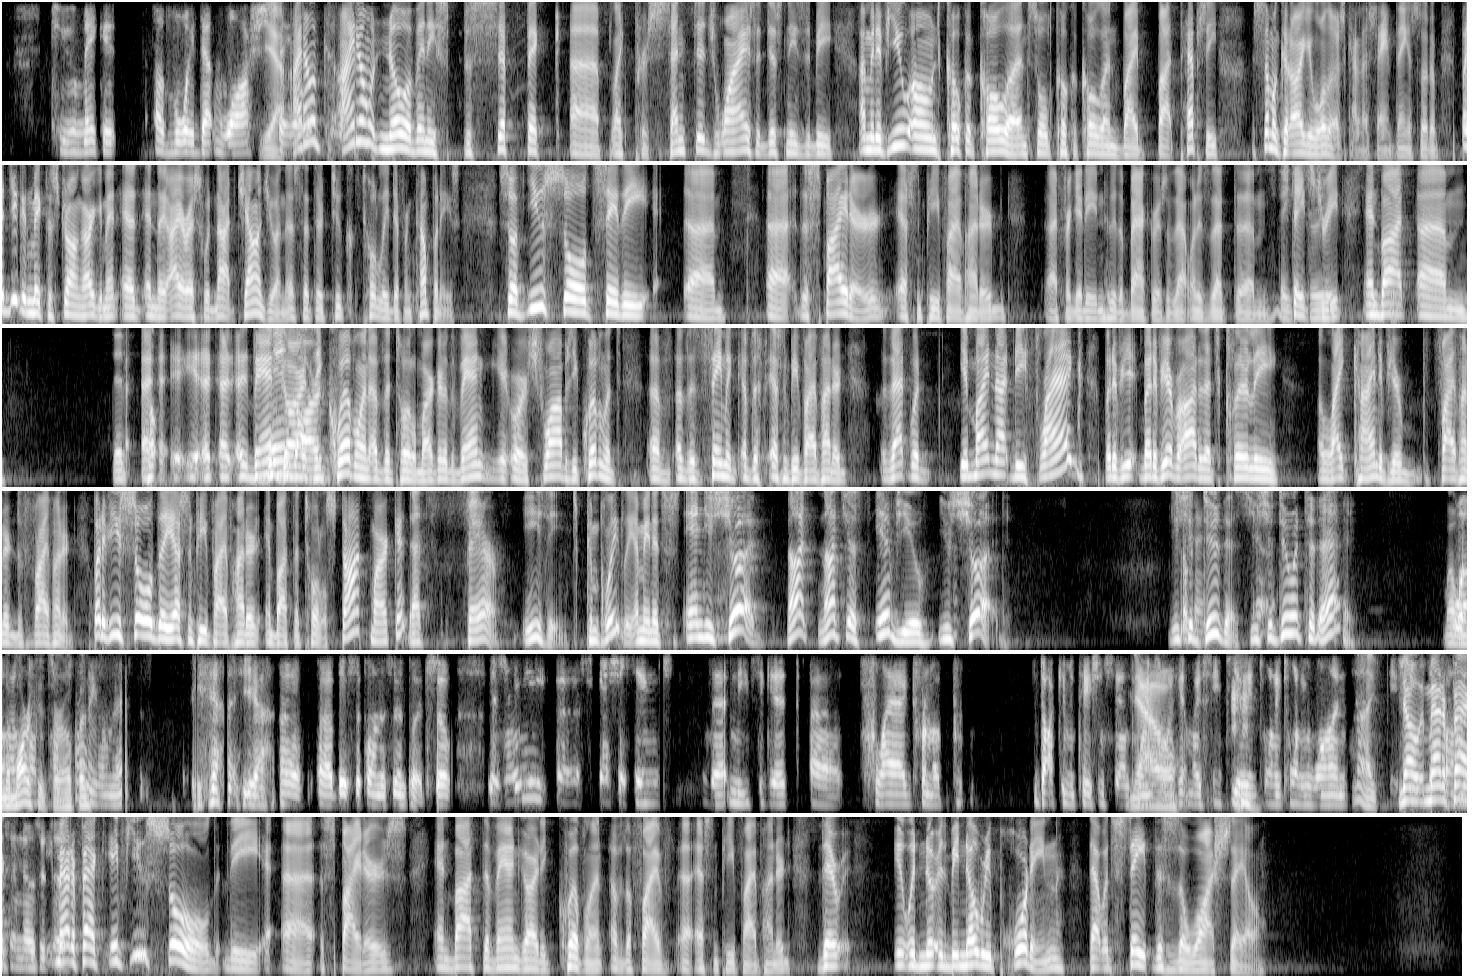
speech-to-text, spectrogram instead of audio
to make it avoid that wash Yeah, sale? I don't. I don't know of any specific, uh, like percentage wise. It just needs to be. I mean, if you owned Coca Cola and sold Coca Cola and buy, bought Pepsi, someone could argue, well, those kind of the same thing. It's sort of. But you can make the strong argument, and, and the IRS would not challenge you on this, that they're two totally different companies. So if you sold, say, the um uh, the Spider S and P 500, I forget even who the backer is of that one. Is that um, State, State Street, Street. and bought. Um, The to- uh, uh, uh, Vanguard's Vanguard. equivalent of the total market, or the Van or Schwab's equivalent of, of the same of the S and P 500. That would it might not be flagged, but if you but if you ever audit, that's clearly a like kind. If you're 500 to 500, but if you sold the S and P 500 and bought the total stock market, that's fair, easy, completely. I mean, it's and you should not not just if you you should. You should do this. You should do it today. Well, when the I'm- markets I'm, are I'm open. Planning on that. Yeah, yeah. Uh, uh, based upon this input, so is there any uh, special things that needs to get uh, flagged from a documentation standpoint. No. So I hit my CPA in 2021. Nice. No, matter of fact, and knows it's a- matter of fact, if you sold the uh, spiders and bought the Vanguard equivalent of the five uh, S and P 500, there it would no, there'd be no reporting that would state this is a wash sale.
